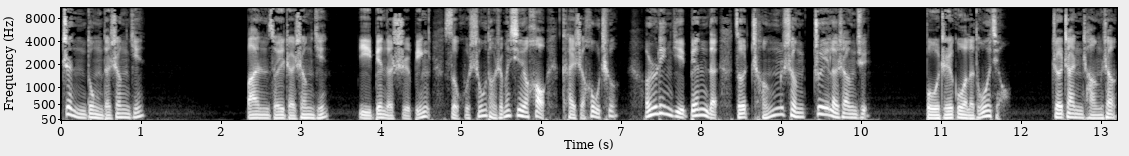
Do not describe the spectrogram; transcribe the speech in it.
震动的声音。伴随着声音，一边的士兵似乎收到什么信号，开始后撤，而另一边的则乘胜追了上去。不知过了多久，这战场上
